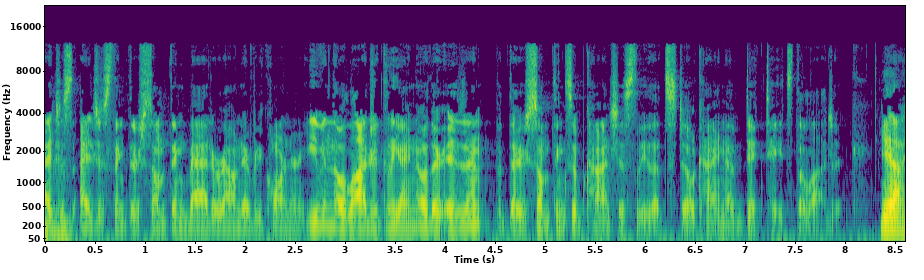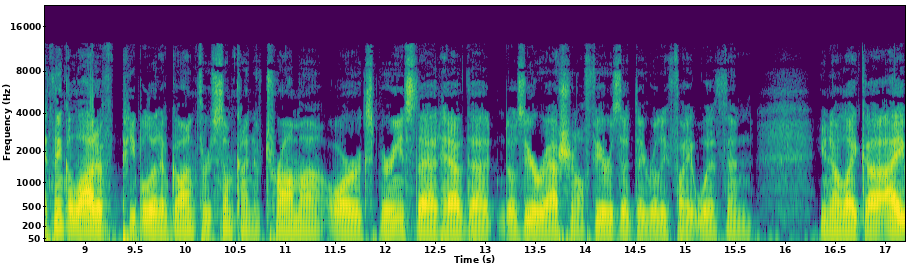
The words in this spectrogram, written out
I just, I just think there's something bad around every corner. Even though logically I know there isn't, but there's something subconsciously that still kind of dictates the logic. Yeah, I think a lot of people that have gone through some kind of trauma or experienced that have that those irrational fears that they really fight with, and you know, like uh, I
